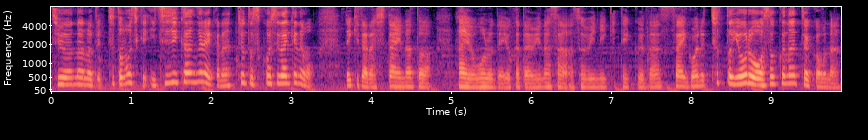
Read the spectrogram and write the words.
中なので、ちょっともしか1時間ぐらいかな。ちょっと少しだけでもできたらしたいなとは、はい、思うので、よかったら皆さん遊びに来てください。ごめんね、ちょっと夜遅くなっちゃうかもな。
